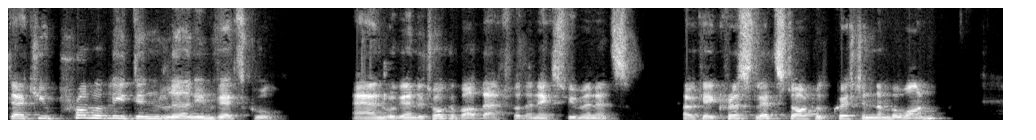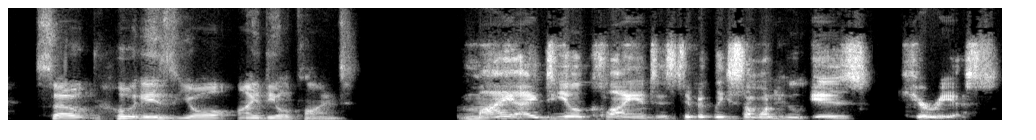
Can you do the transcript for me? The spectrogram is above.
that you probably didn't learn in vet school. And we're going to talk about that for the next few minutes. Okay chris let's start with question number one. So who is your ideal client my ideal client is typically someone who is curious.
